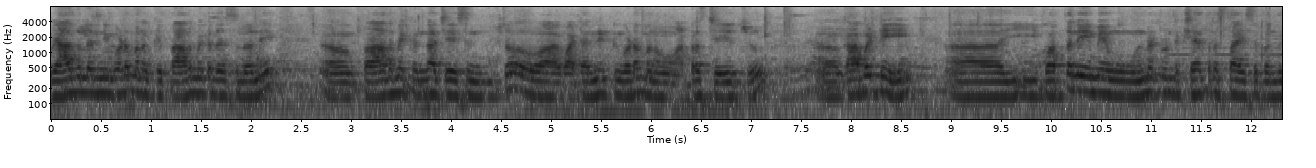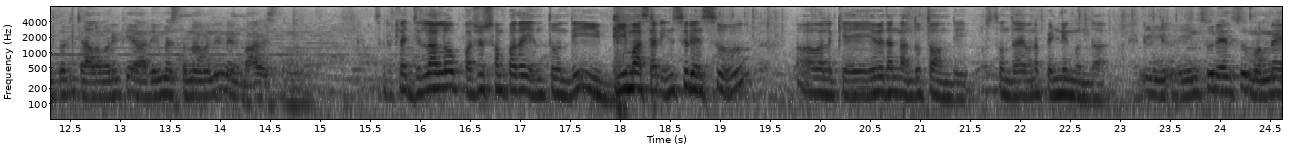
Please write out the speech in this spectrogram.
వ్యాధులన్నీ కూడా మనకి ప్రాథమిక దశలోనే ప్రాథమికంగా చేసిందో వాటన్నిటిని కూడా మనం అడ్రస్ చేయొచ్చు. కాబట్టి ఈ కొత్తని మేము ఉన్నటువంటి క్షేత్రస్థాయి సిబ్బందితో చాలా వరకు అధిగమిస్తున్నామని నేను భావిస్తున్నాను. సార్ ఇట్లా జిల్లాలో పశు సంపద ఎంత ఉంది? ఈ బీమా సార్ ఇన్సూరెన్స్ వాళ్ళకి ఏ విధంగా అందుతూ ఉంది? వస్తుందా? ఏమైనా పెండింగ్ ఉందా? ఈ ఇన్సూరెన్స్ మొన్నే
